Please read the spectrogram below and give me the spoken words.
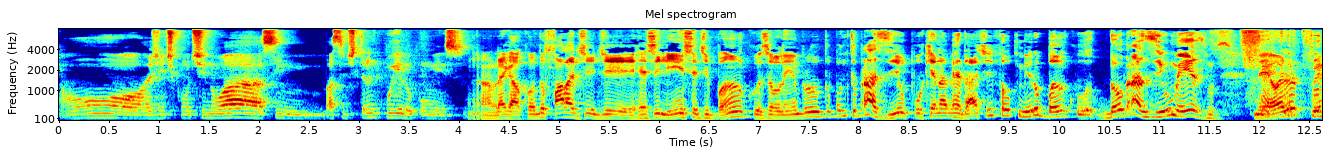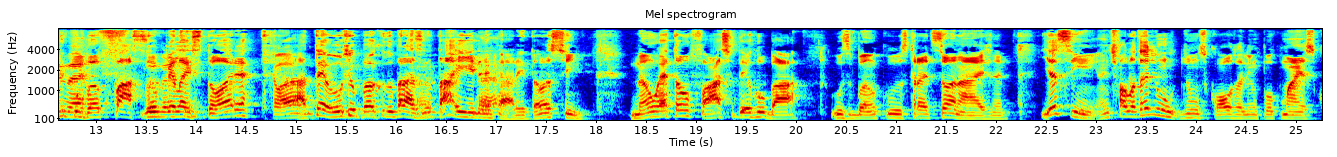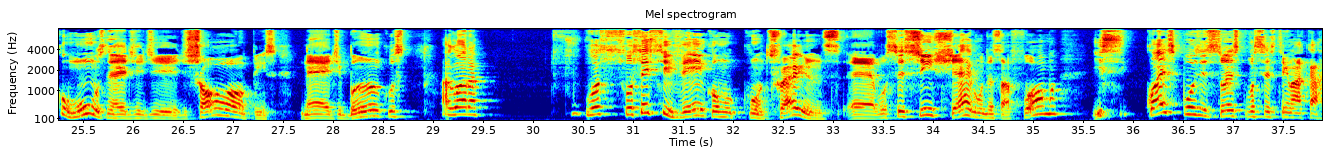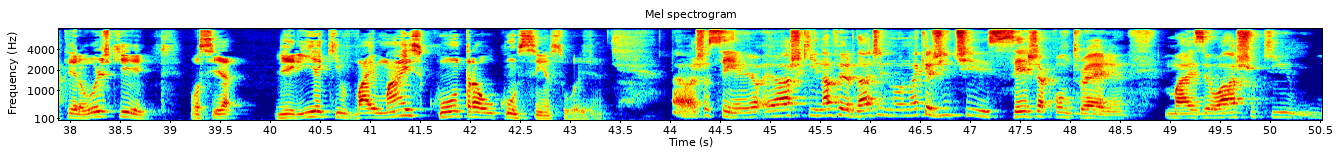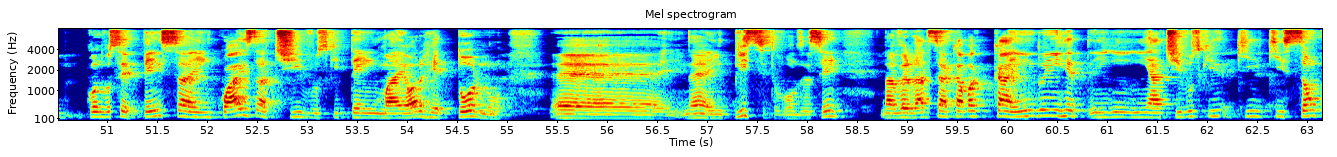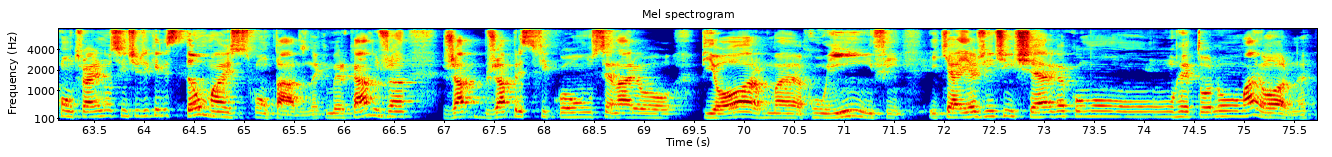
Então a gente continua assim bastante tranquilo com isso. Ah, legal. Quando fala de, de, resiliência de bancos, eu lembro do Banco do Brasil, porque na verdade foi o primeiro banco do Brasil mesmo. Né? Olha tudo que o banco passou pela história. Claro. Até hoje o Banco do Brasil está aí, né, é. cara? Então assim, não é tão fácil derrubar os bancos tradicionais, né? E assim, a gente falou até de, um, de uns calls ali um pouco mais comuns, né? De, de, de shoppings, né? De bancos. Agora, vocês se veem como contrarians? É, vocês se enxergam dessa forma? E se, quais posições que vocês têm na carteira hoje que você diria que vai mais contra o consenso hoje? Eu acho assim, eu, eu acho que na verdade não é que a gente seja contrarian, mas eu acho que quando você pensa em quais ativos que têm maior retorno é, né, implícito, vamos dizer assim, na verdade você acaba caindo em, em ativos que, que, que são contrários no sentido de que eles estão mais descontados, né? que o mercado já, já, já precificou um cenário pior, ruim, enfim, e que aí a gente enxerga como um retorno maior. Né?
